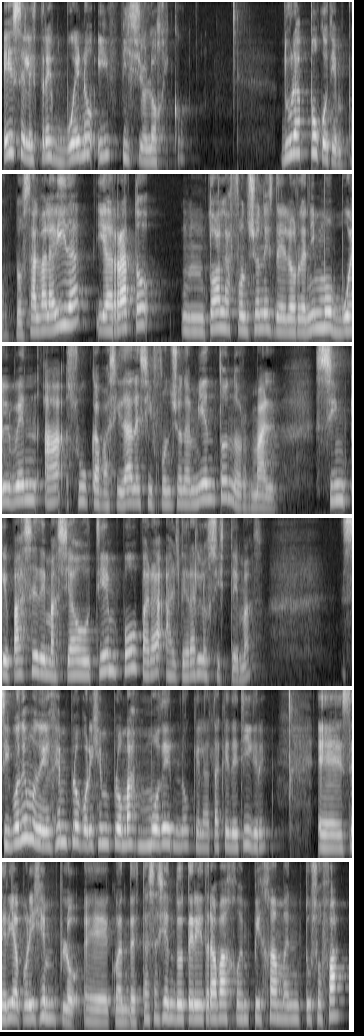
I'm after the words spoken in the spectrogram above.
es el estrés bueno y fisiológico dura poco tiempo, nos salva la vida y al rato mm, todas las funciones del organismo vuelven a su capacidades y funcionamiento normal, sin que pase demasiado tiempo para alterar los sistemas. Si ponemos un ejemplo, por ejemplo, más moderno que el ataque de tigre, eh, sería, por ejemplo, eh, cuando estás haciendo teletrabajo en pijama en tu sofá,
